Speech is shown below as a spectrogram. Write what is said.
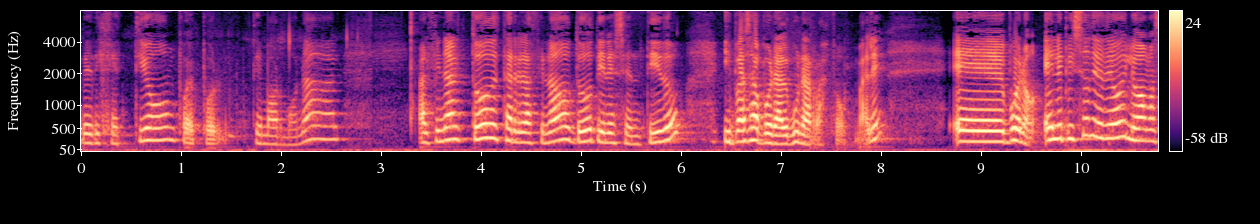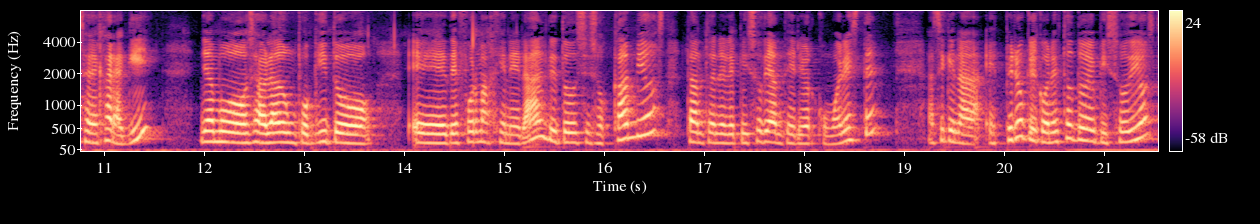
de digestión, pues por tema hormonal. Al final todo está relacionado, todo tiene sentido y pasa por alguna razón, ¿vale? Eh, bueno, el episodio de hoy lo vamos a dejar aquí. Ya hemos hablado un poquito eh, de forma general de todos esos cambios, tanto en el episodio anterior como en este. Así que nada, espero que con estos dos episodios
